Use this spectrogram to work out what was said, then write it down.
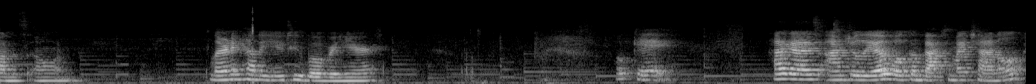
on its own. Learning how to YouTube over here. Okay. Hi guys, I'm Julia. Welcome back to my channel.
